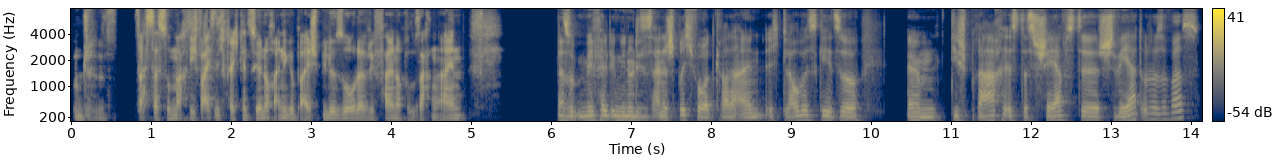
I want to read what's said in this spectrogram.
Und was das so macht. Ich weiß nicht, vielleicht kennst du ja noch einige Beispiele so oder dir fallen noch Sachen ein. Also mir fällt irgendwie nur dieses eine Sprichwort gerade ein. Ich glaube, es geht so, ähm, die Sprache ist das schärfste Schwert oder sowas.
